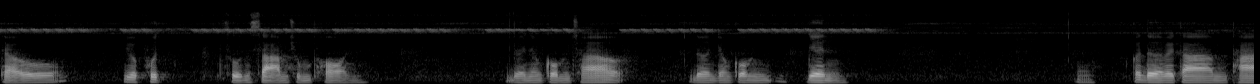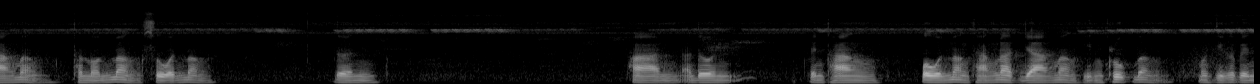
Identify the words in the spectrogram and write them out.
แถวยุพุทธ ศูนย์สามชุมพร เดินจงกรมเช้า เดินจงกรมเย็น ก็เดินไปตามทางบ้าง ถนนบ้าง สวนบ้าง เดิน ผ่านเดินเป็นทางโปนบ้าง ทางลาดยางบ้าง หินคลุกบ้าง บางทีก็เป็น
